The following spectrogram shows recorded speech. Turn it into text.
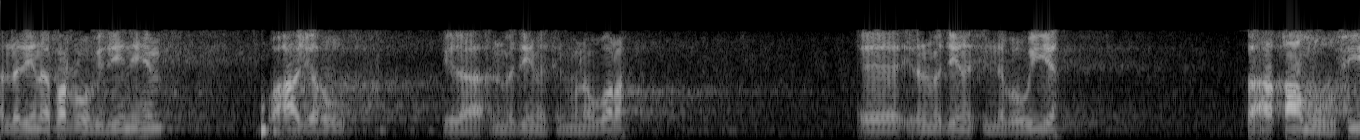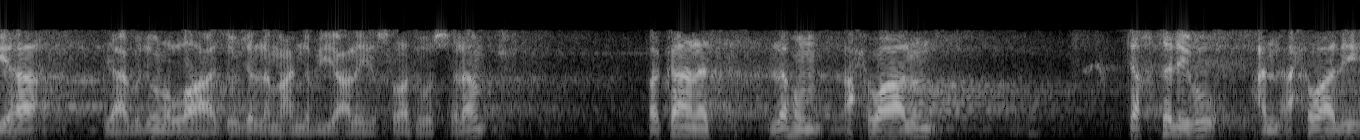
الذين فروا بدينهم وهاجروا إلى المدينة المنورة إلى المدينة النبوية فأقاموا فيها يعبدون الله عز وجل مع النبي عليه الصلاة والسلام فكانت لهم أحوال تختلف عن أحوال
